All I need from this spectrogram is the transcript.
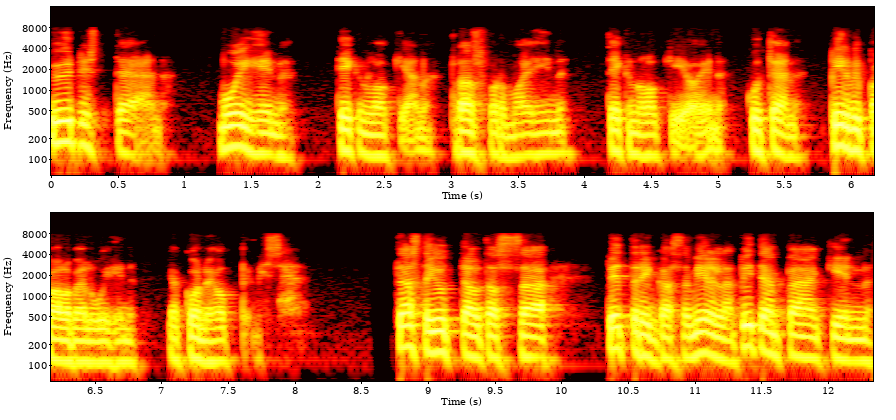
yhdistään muihin teknologian transformoihin teknologioihin, kuten pilvipalveluihin ja koneoppimiseen. Tästä jutteltaessa Petterin kanssa mielellään pitempäänkin,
